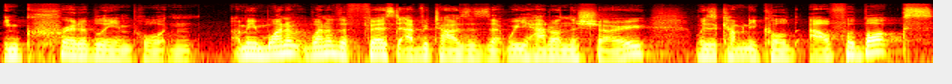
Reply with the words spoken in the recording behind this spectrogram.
incredibly important. I mean, one of one of the first advertisers that we had on the show was a company called Alpha Box,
